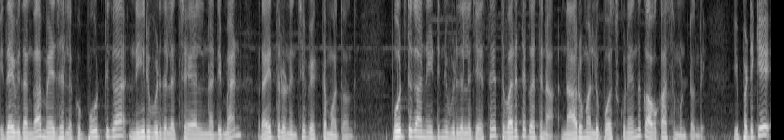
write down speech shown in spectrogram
ఇదే విధంగా మేజర్లకు పూర్తిగా నీరు విడుదల చేయాలన్న డిమాండ్ రైతుల నుంచి వ్యక్తమవుతోంది. పూర్తిగా నీటిని విడుదల చేస్తే త్వరితగతిన నారుమల్లు పోసుకునేందుకు అవకాశం ఉంటుంది. ఇప్పటికే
